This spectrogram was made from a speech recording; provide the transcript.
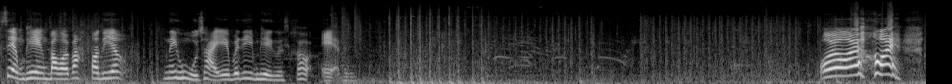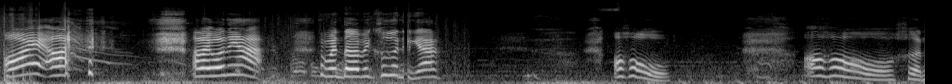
เสียงเพลงเบาไว้ปะตอนนี้ในหูฉายเองไม่ได้ยินเพลงเลยก็แอะหนึ่งโอ้ยโอ้ยโอ้ยโอ้ยโอ้ยอะไรวะเนี่ยทำไมเดินไปขึ้นอย่างเงี้ยโอ้โหโอ้โหเขิน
